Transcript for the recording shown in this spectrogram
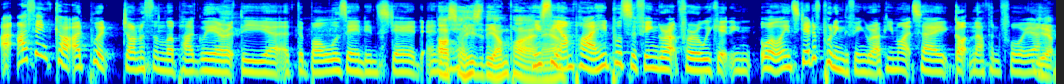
I, I think uh, I'd put Jonathan LaPaglia at the uh, at the bowler's end instead. And Oh, so he's the umpire He's now. the umpire. He puts the finger up for a wicket. In, well, instead of putting the finger up, he might say, "Got nothing for you." Yep,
